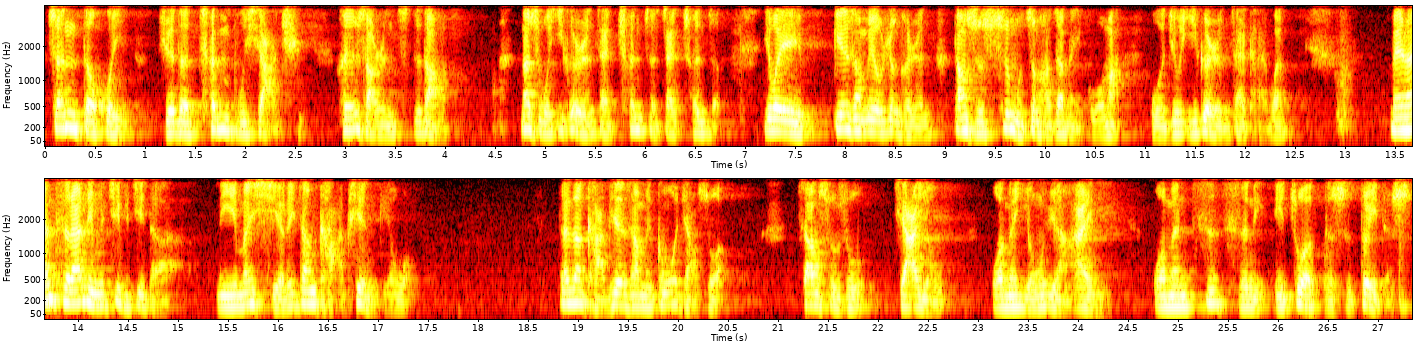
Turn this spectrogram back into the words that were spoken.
真的会觉得撑不下去。很少人知道，那是我一个人在撑着，在撑着，因为边上没有任何人。当时师母正好在美国嘛。我就一个人在台湾，美兰子兰，你们记不记得？你们写了一张卡片给我，那张卡片上面跟我讲说：“张叔叔加油，我们永远爱你，我们支持你，你做的是对的事。”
